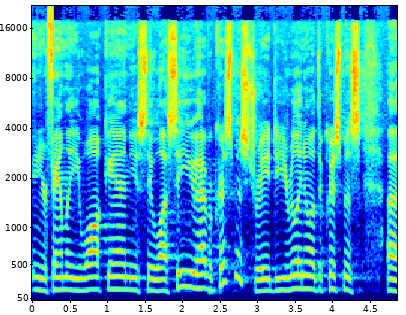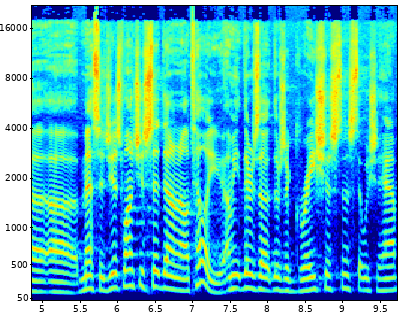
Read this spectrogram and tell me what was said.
in, your family. You walk in, you say, Well, I see you have a Christmas tree. Do you really know what the Christmas uh, uh, message is? Why don't you sit down and I'll tell you? I mean, there's a, there's a graciousness that we should have.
